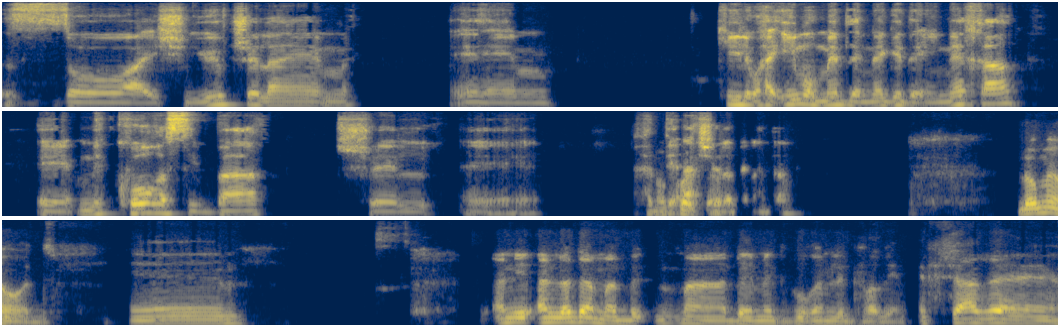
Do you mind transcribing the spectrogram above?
זו האישיות שלהם, הם, כאילו, האם עומד לנגד עיניך מקור הסיבה של אה, הדעה של הבן אדם? לא מאוד. אה, אני, אני לא יודע מה, מה באמת גורם לדברים. אפשר... אה,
